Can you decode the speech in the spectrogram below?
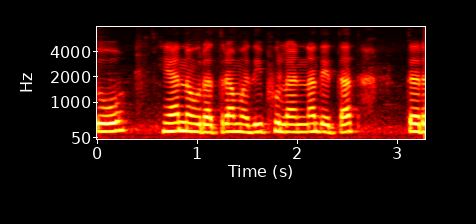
तो ह्या नवरात्रामध्ये फुलांना देतात. तर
